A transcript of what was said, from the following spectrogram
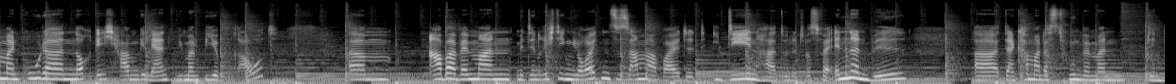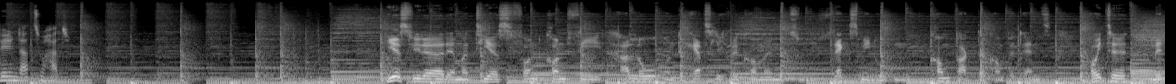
mein Bruder noch ich haben gelernt, wie man Bier braut. Ähm, aber wenn man mit den richtigen Leuten zusammenarbeitet, Ideen hat und etwas verändern will, äh, dann kann man das tun, wenn man den Willen dazu hat. Hier ist wieder der Matthias von Confi. Hallo und herzlich willkommen zu 6 Minuten kompakter Kompetenz. Heute mit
